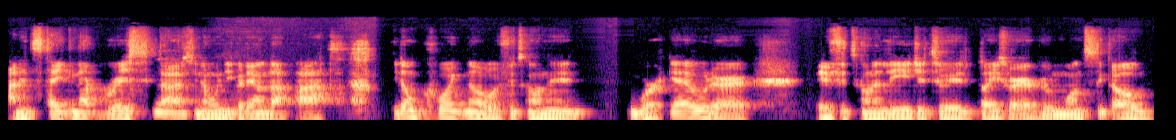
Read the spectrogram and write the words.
And it's taking that risk that, you know, when you go down that path, you don't quite know if it's going to work out or if it's going to lead you to a place where everyone wants to go.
